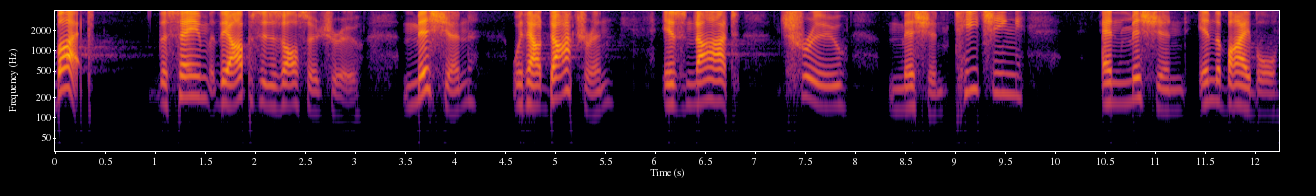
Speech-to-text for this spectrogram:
But the same the opposite is also true. Mission without doctrine is not true mission. Teaching and mission in the Bible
